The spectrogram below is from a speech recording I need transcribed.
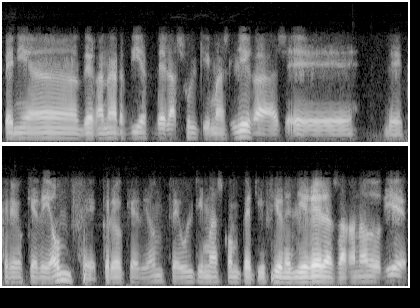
tenía de ganar 10 de las últimas ligas, eh, de creo que de 11, creo que de 11 últimas competiciones ligueras ha ganado 10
